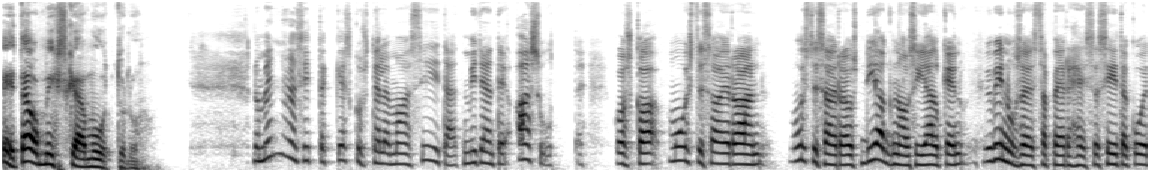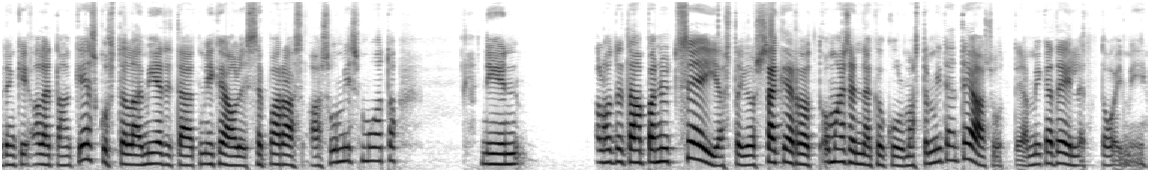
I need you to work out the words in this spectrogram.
ei tämä ole miksikään muuttunut. No mennään sitten keskustelemaan siitä, että miten te asutte, koska muistisairaan, muistisairausdiagnoosin jälkeen hyvin useissa perheissä siitä kuitenkin aletaan keskustella ja mietitään, että mikä olisi se paras asumismuoto. Niin aloitetaanpa nyt Seijasta, jos sä kerrot omaisen näkökulmasta, miten te asutte ja mikä teille toimii.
